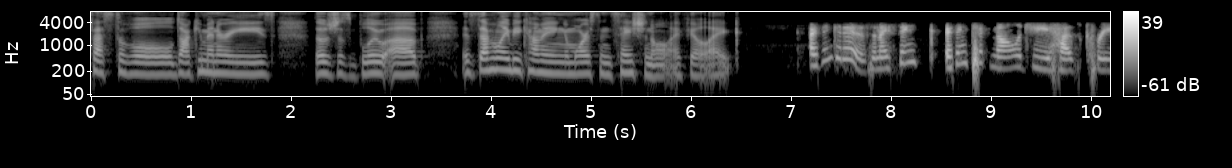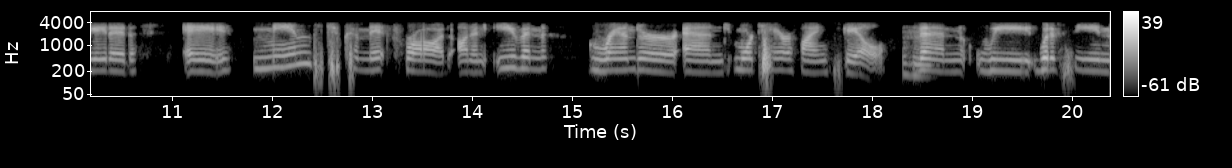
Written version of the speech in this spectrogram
Festival documentaries. Those just blew up. It's definitely becoming more sensational, I feel like. I think it is. And I think I think technology has created a means to commit fraud on an even grander and more terrifying scale mm-hmm. than we would have seen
